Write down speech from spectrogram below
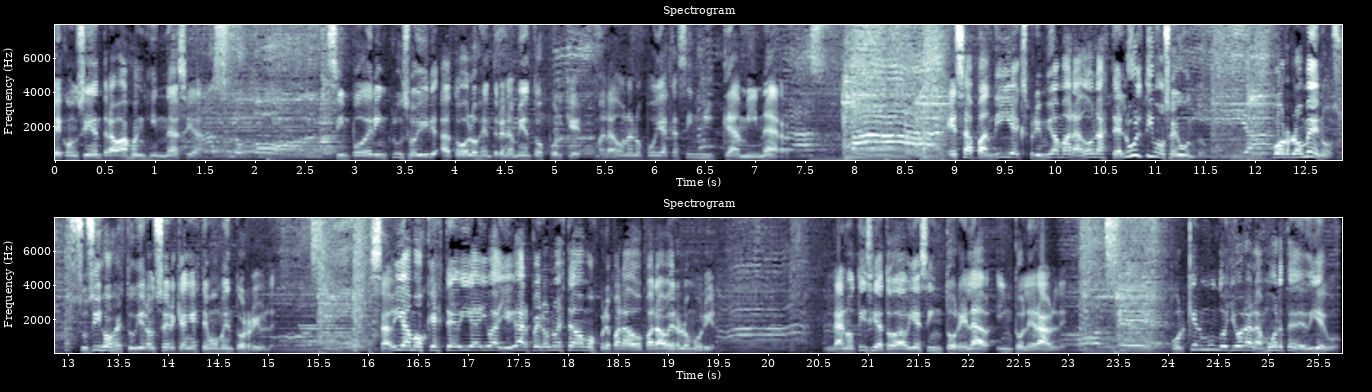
le consiguen trabajo en gimnasia sin poder incluso ir a todos los entrenamientos porque Maradona no podía casi ni caminar. Esa pandilla exprimió a Maradona hasta el último segundo. Por lo menos sus hijos estuvieron cerca en este momento horrible. Sabíamos que este día iba a llegar, pero no estábamos preparados para verlo morir. La noticia todavía es intolerable. ¿Por qué el mundo llora la muerte de Diego?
